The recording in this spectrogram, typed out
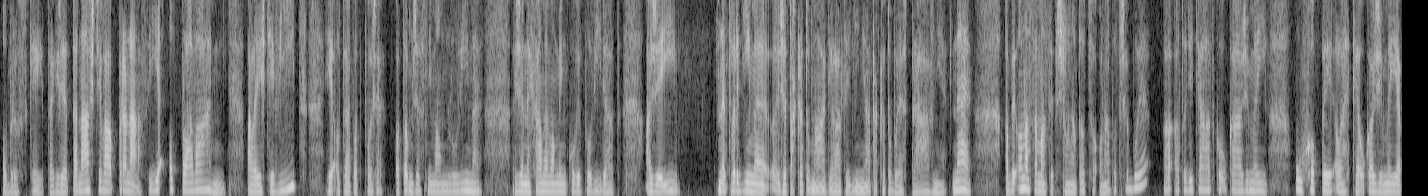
obrovský. Takže ta návštěva pro nás je o plavání, ale ještě víc je o té podpoře, o tom, že s nima mluvíme, že necháme maminku vypovídat a že jí Netvrdíme, že takhle to má dělat jedině a takhle to bude správně. Ne, aby ona sama si přišla na to, co ona potřebuje a, a to děťátko ukážeme jí úchopy lehké, ukážeme jí, jak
